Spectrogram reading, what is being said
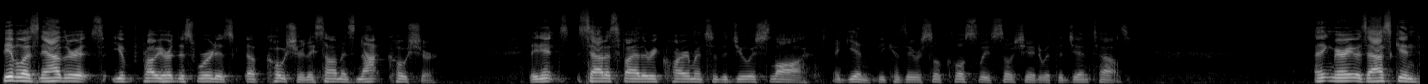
people as Nazareth, you've probably heard this word as, of kosher. They saw them as not kosher. They didn't satisfy the requirements of the Jewish law, again, because they were so closely associated with the Gentiles. I think Mary was asking,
